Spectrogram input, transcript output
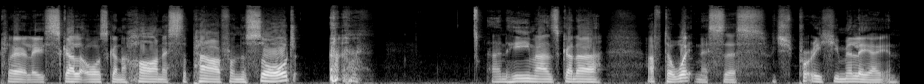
Clearly, Skeletor's going to harness the power from the sword, and He-Man's going to have to witness this, which is pretty humiliating.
